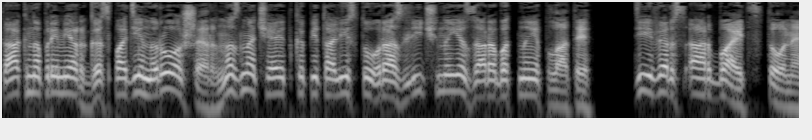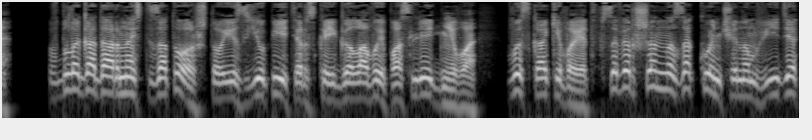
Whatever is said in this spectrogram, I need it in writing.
Так, например, господин Рошер назначает капиталисту различные заработные платы, divers Arbeitstone, в благодарность за то, что из юпитерской головы последнего выскакивает в совершенно законченном виде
